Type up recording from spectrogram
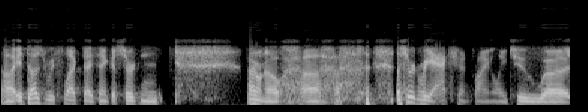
uh, it does reflect, I think, a certain I don't know, uh, a certain reaction finally to uh,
